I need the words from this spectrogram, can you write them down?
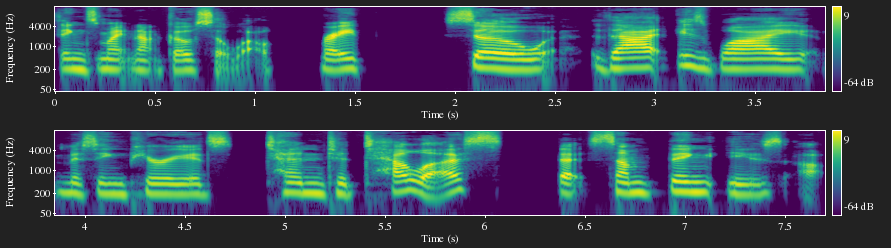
things might not go so well, right? So that is why missing periods tend to tell us that something is up.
